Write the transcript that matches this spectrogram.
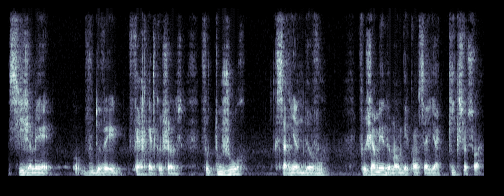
Si jamais vous devez faire quelque chose, il faut toujours que ça vienne de vous. Il faut jamais demander conseil à qui que ce soit.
